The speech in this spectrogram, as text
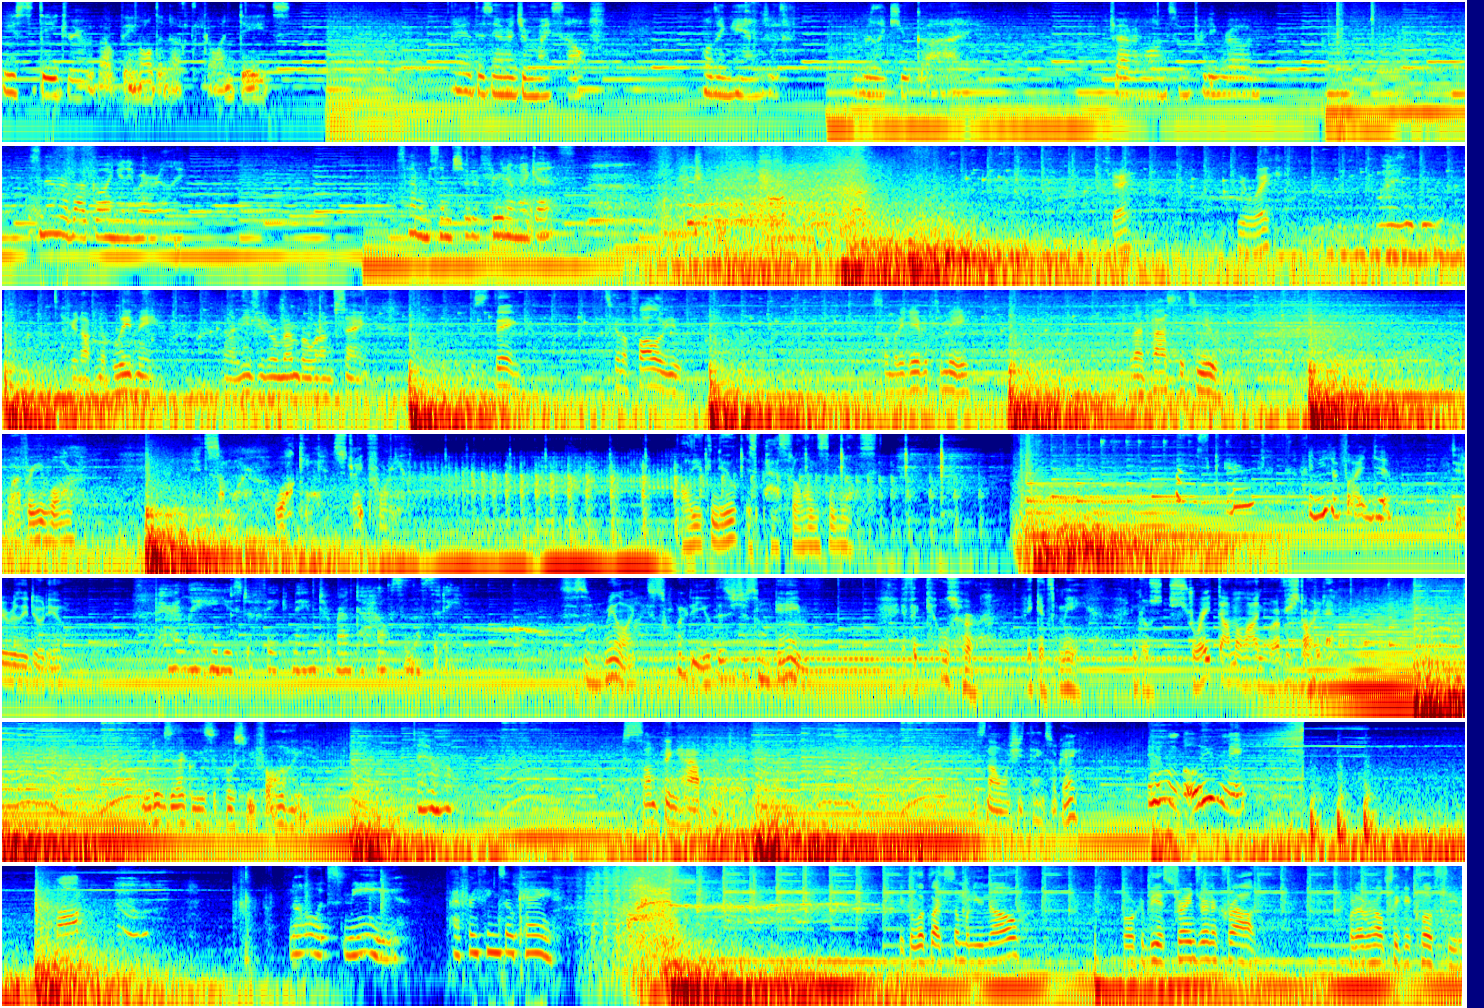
I used to daydream about being old enough to go on dates. I had this image of myself holding hands with a really cute guy, driving along some pretty road. It was never about going anywhere, really. It's having some sort of freedom, I guess. Jay, you awake? You're not gonna believe me, and I need you to remember what I'm saying. This thing, it's gonna follow you. Somebody gave it to me, and I passed it to you. Wherever you are, it's somewhere walking straight for you. All you can do is pass it along to someone else. I'm scared. I need to find him. What did he really do to you? Apparently, he used a fake name to rent a house in the city. This isn't real. I swear to you, this is just some game. If it kills her, it gets me and goes straight down the line to whoever started it. What exactly is supposed to be following you? I don't know. Something happened. It's not what she thinks, okay? You don't believe me. No, it's me. Everything's okay. It could look like someone you know, or it could be a stranger in a crowd. Whatever helps it get close to you.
